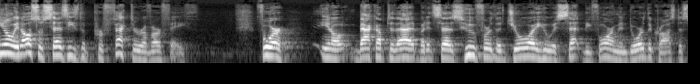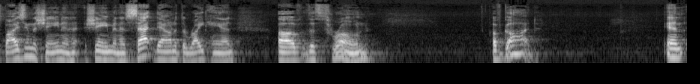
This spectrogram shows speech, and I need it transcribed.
you know, it also says he's the perfecter of our faith. For, you know, back up to that, but it says, Who for the joy who was set before him endured the cross, despising the shame and, shame, and has sat down at the right hand of the throne of God. And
